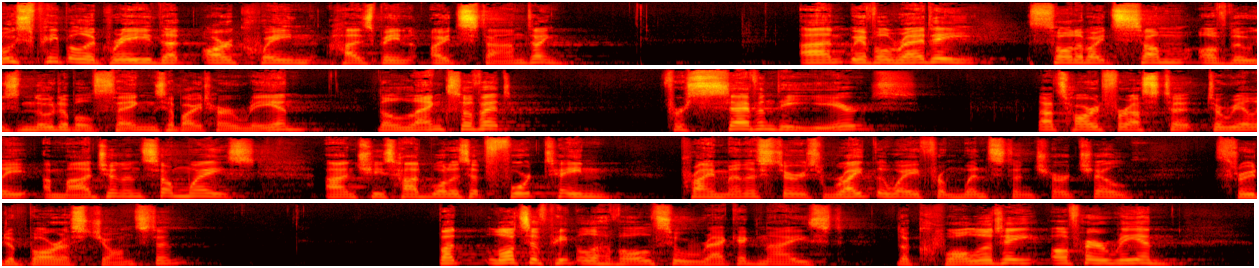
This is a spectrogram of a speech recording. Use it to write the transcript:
Most people agree that our Queen has been outstanding. And we've already thought about some of those notable things about her reign, the length of it for 70 years. That's hard for us to, to really imagine in some ways. And she's had, what is it, 14 prime ministers, right the way from Winston Churchill through to Boris Johnson. But lots of people have also recognized the quality of her reign,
